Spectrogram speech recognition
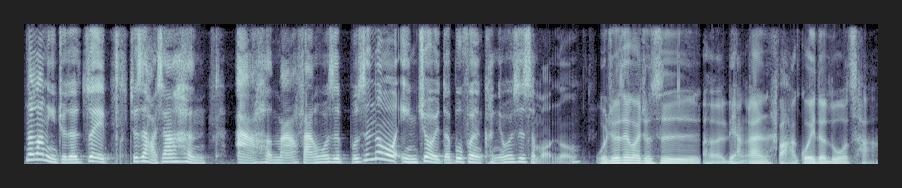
那让你觉得最就是好像很啊很麻烦，或是不是那么 enjoy 的部分，肯定会是什么呢？我觉得这块就是呃两岸法规的落差。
